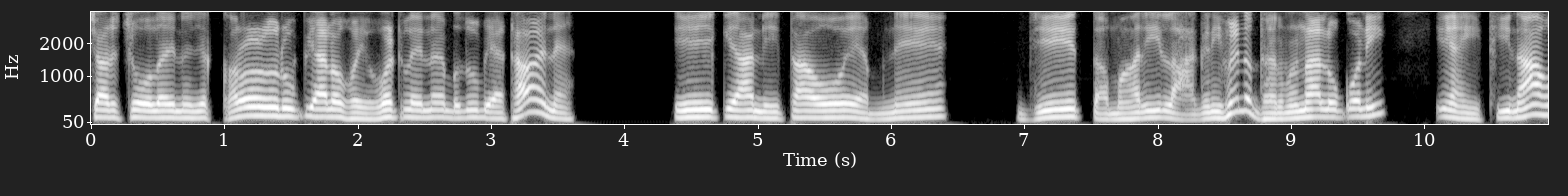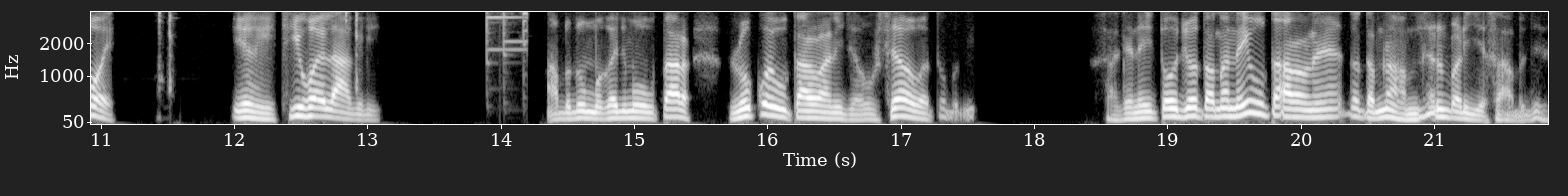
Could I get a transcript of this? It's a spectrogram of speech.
ચર્ચો લઈને જે કરોડો રૂપિયાનો વહીવટ લઈને બધું બેઠા હોય ને, એ કે આ નેતાઓ એમને જે તમારી લાગણી હોય ને ધર્મના લોકોની, એ અહીંથી ના હોય. એ અહીંથી હોય લાગણી. આ બધું મગજમાં ઉતાર, લોકોએ ઉતારવાની જરૂર છે હવે તો બધી. સાથે નહીં તો જો તમે નહીં ઉતારો ને, તો તમને સમજણ પડી જશે આ બધી.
